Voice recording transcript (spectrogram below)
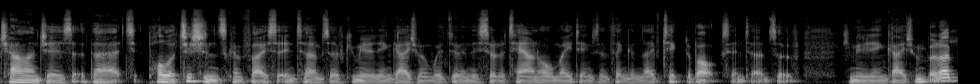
challenges that politicians can face in terms of community engagement with doing these sort of town hall meetings and thinking they've ticked a box in terms of community engagement. But I'm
